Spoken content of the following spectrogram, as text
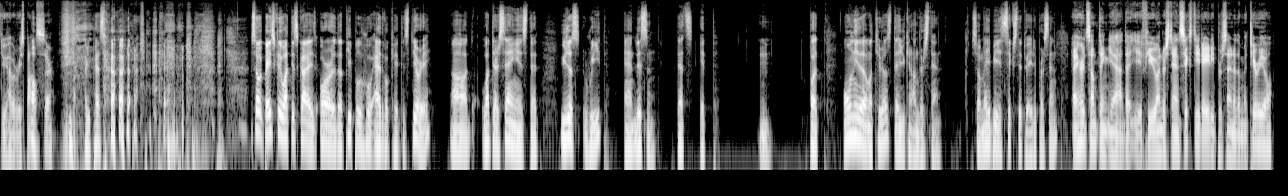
Do you have a response, sir? Are you past? so basically, what this guy is, or the people who advocate this theory, uh, what they're saying is that you just read and listen. That's it. Hmm. But only the materials that you can understand. So maybe 60 to 80 percent. I heard something, yeah, that if you understand 60 to 80% of the material,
